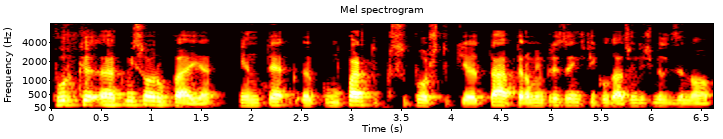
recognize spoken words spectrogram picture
Porque a Comissão Europeia, como parte do pressuposto que a TAP era uma empresa em dificuldades em 2019,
